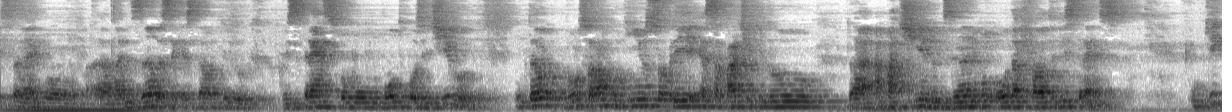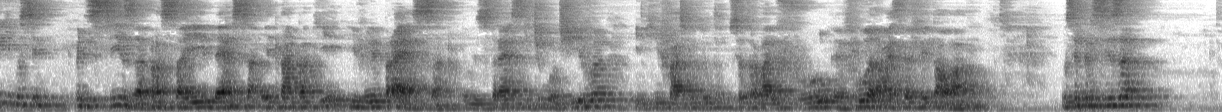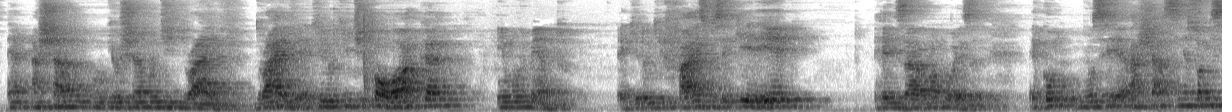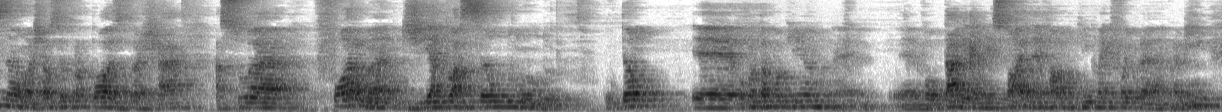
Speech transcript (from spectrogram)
vista, né, com, analisando essa questão aqui do estresse como um ponto positivo, então vamos falar um pouquinho sobre essa parte aqui do, da apatia, do desânimo ou da falta de estresse. O que, que você precisa para sair dessa etapa aqui e vir para essa? O estresse que te motiva e que faz com que o seu trabalho flua, flua na mais perfeita ordem. Você precisa é, achar o que eu chamo de drive. Drive é aquilo que te coloca em movimento. É aquilo que faz você querer realizar alguma coisa. É como você achar assim a sua missão, achar o seu propósito, achar a sua forma de atuação no mundo. Então, é, vou contar um pouquinho, é, é, voltar ali na minha história, né, falar um pouquinho como é que foi para mim.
